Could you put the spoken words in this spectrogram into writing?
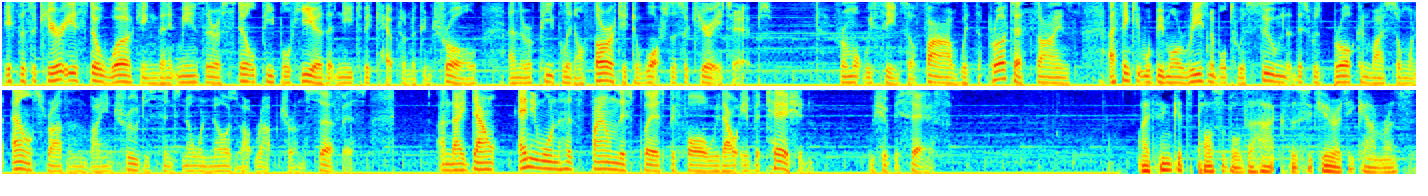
If the security is still working, then it means there are still people here that need to be kept under control, and there are people in authority to watch the security tapes. From what we've seen so far with the protest signs, I think it would be more reasonable to assume that this was broken by someone else rather than by intruders since no one knows about Rapture on the surface. And I doubt anyone has found this place before without invitation. We should be safe. I think it's possible to hack the security cameras.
